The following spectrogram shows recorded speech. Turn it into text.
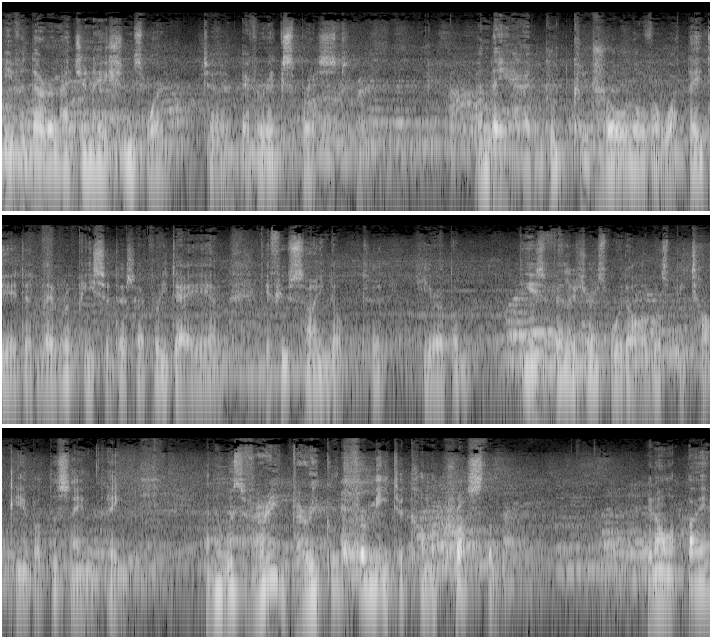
Even their imaginations weren't uh, ever expressed and they had good control over what they did and they repeated it every day. And if you signed up to hear them these villagers would always be talking about the same thing. And it was very very good for me to come across them. You know i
